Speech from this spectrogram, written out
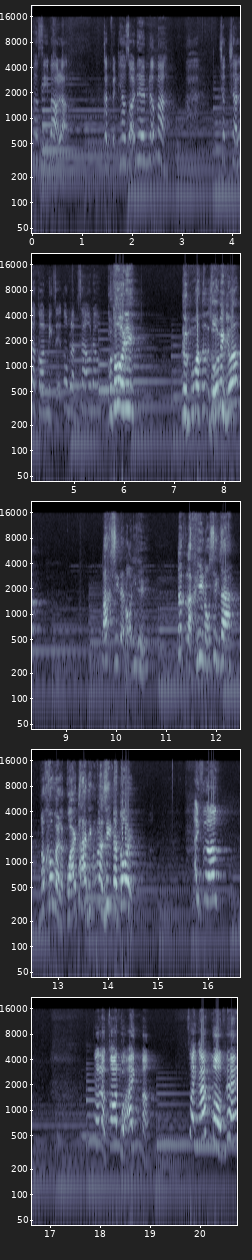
Bác sĩ bảo là Cần phải theo dõi thêm nữa mà. Chắc chắn là con mình sẽ không làm sao đâu. Cô thôi đi. Đừng có mà tự dối mình nữa. Bác sĩ đã nói như thế. Tức là khi nó sinh ra Nó không phải là quái thai thì cũng là dị tật thôi. Anh Phương Nó là con của anh mà Sao anh ác mồm thế?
